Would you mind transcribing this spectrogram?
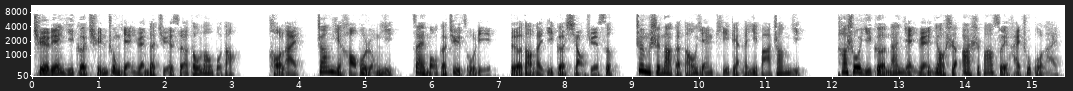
却连一个群众演员的角色都捞不到。后来，张译好不容易在某个剧组里得到了一个小角色，正是那个导演提点了一把张译。他说：“一个男演员要是二十八岁还出不来，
